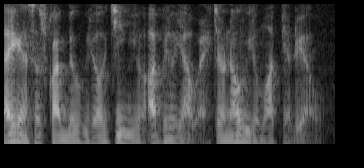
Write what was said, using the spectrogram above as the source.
like and subscribe လုပ်ပြီးတော့ကြည့်ပြီးတော့အားပေးလို့ရပါတယ်ကျွန်တော်နောက်ဗီဒီယိုမှာပြန်တွေ့ရအောင်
